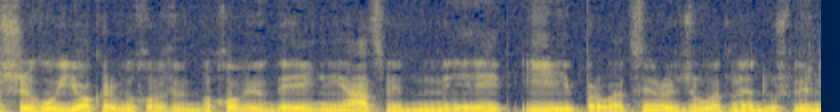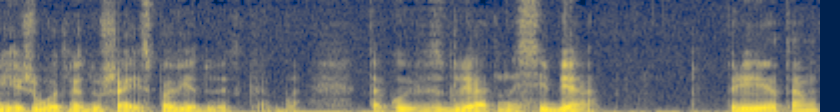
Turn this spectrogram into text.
шигу йокр вихови бейни ацми бмеет и провоцирует животная душа, вернее, животная душа исповедует как бы такой взгляд на себя. При этом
